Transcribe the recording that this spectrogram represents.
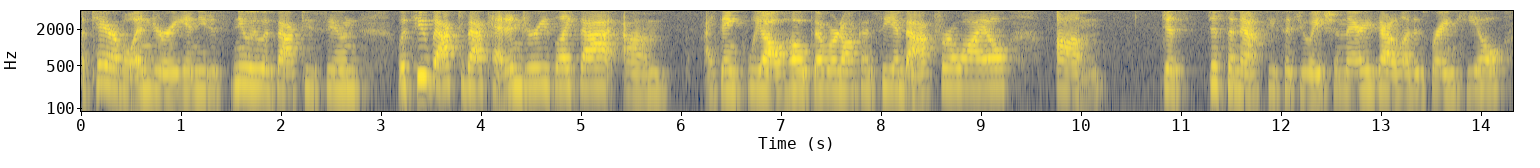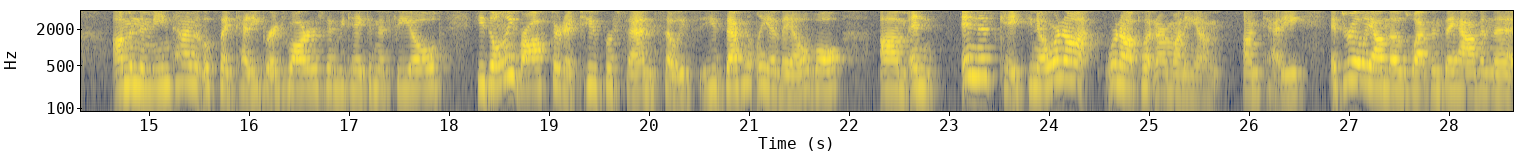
a terrible injury, and you just knew he was back too soon. With two back-to-back head injuries like that, um, I think we all hope that we're not going to see him back for a while. Um, just just a nasty situation there. He's got to let his brain heal. Um, in the meantime, it looks like Teddy Bridgewater is going to be taking the field. He's only rostered at two percent, so he's he's definitely available. Um, and in this case, you know, we're not we're not putting our money on on Teddy. It's really on those weapons they have in the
